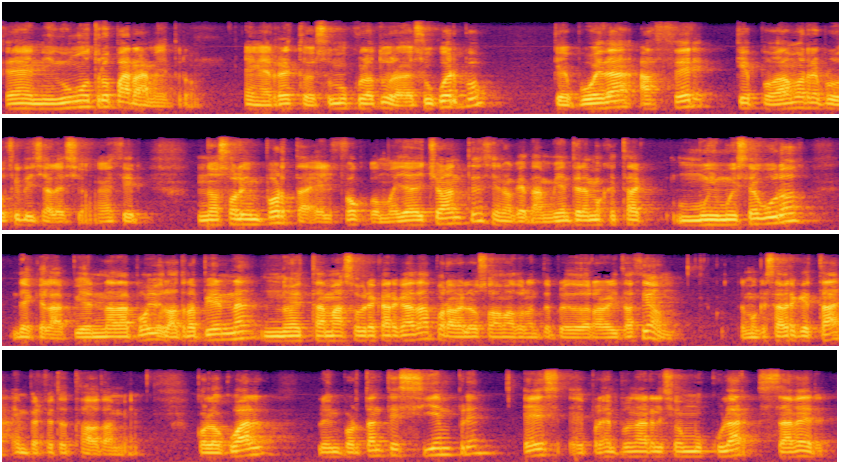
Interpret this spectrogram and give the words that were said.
que haya ningún otro parámetro en el resto de su musculatura de su cuerpo que pueda hacer que podamos reproducir dicha lesión. Es decir, no solo importa el foco, como ya he dicho antes, sino que también tenemos que estar muy, muy seguros de que la pierna de apoyo, la otra pierna, no está más sobrecargada por haberla usado más durante el periodo de rehabilitación. Tenemos que saber que está en perfecto estado también. Con lo cual, lo importante siempre es, eh, por ejemplo, una lesión muscular, saber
